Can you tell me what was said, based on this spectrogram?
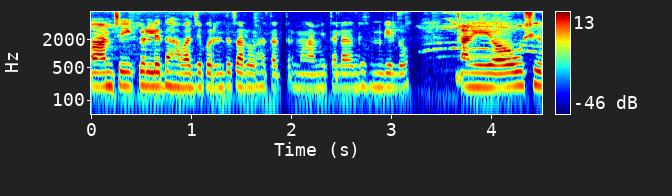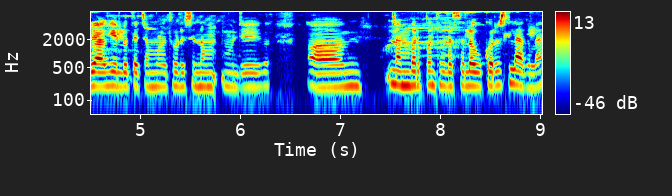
आमच्या इकडले दहा वाजेपर्यंत चालू राहतात. तर मग आम्ही त्याला घेऊन गेलो. आणि उशिरा गेलो. त्याच्यामुळे थोडेसे नम म्हणजे नंबर पण थोडासा लवकरच लागला.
